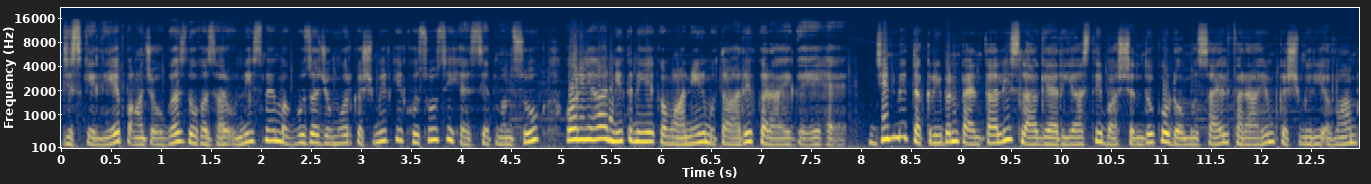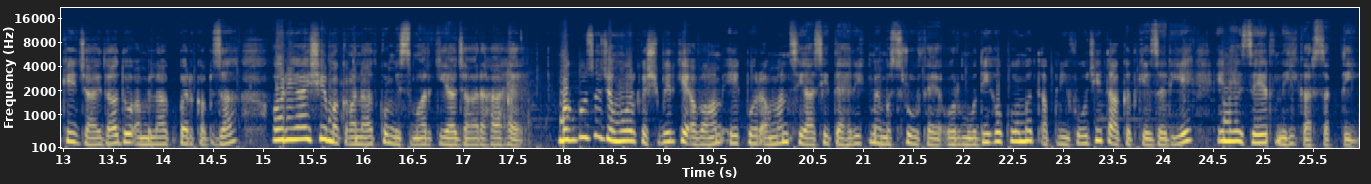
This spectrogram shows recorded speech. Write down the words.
جس کے لیے پانچ اگست دو ہزار انیس میں مقبوضہ جموں اور کشمیر کی خصوصی حیثیت منسوخ اور یہاں نت نئے قوانین متعارف کرائے گئے ہیں۔ جن میں تقریباً پینتالیس لاکھ غیر ریاستی باشندوں کو ڈومسائل فراہم کشمیری عوام کی جائیداد و املاک پر قبضہ اور رہائشی مکانات کو مسمار کیا جا رہا ہے۔ مقبوضہ جموں اور کشمیر کے عوام ایک پرامن سیاسی تحریک میں مصروف ہے اور مودی حکومت اپنی فوجی طاقت کے ذریعے انہیں زیر نہیں کر سکتی۔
